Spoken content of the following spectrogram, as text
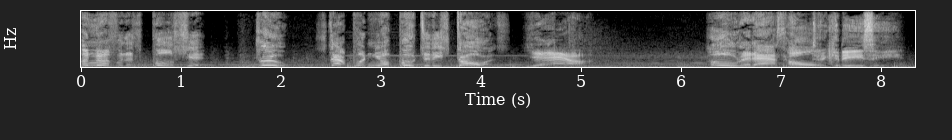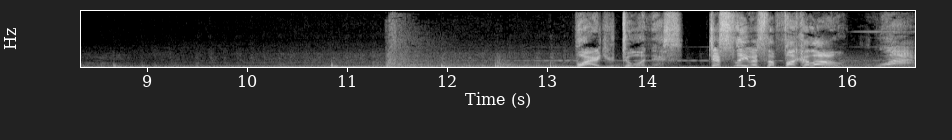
Enough of this bullshit! Drew, stop putting your boot to these doors! Yeah! Hold it, asshole! Take it easy. Why are you doing this? Just leave us the fuck alone! Why?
